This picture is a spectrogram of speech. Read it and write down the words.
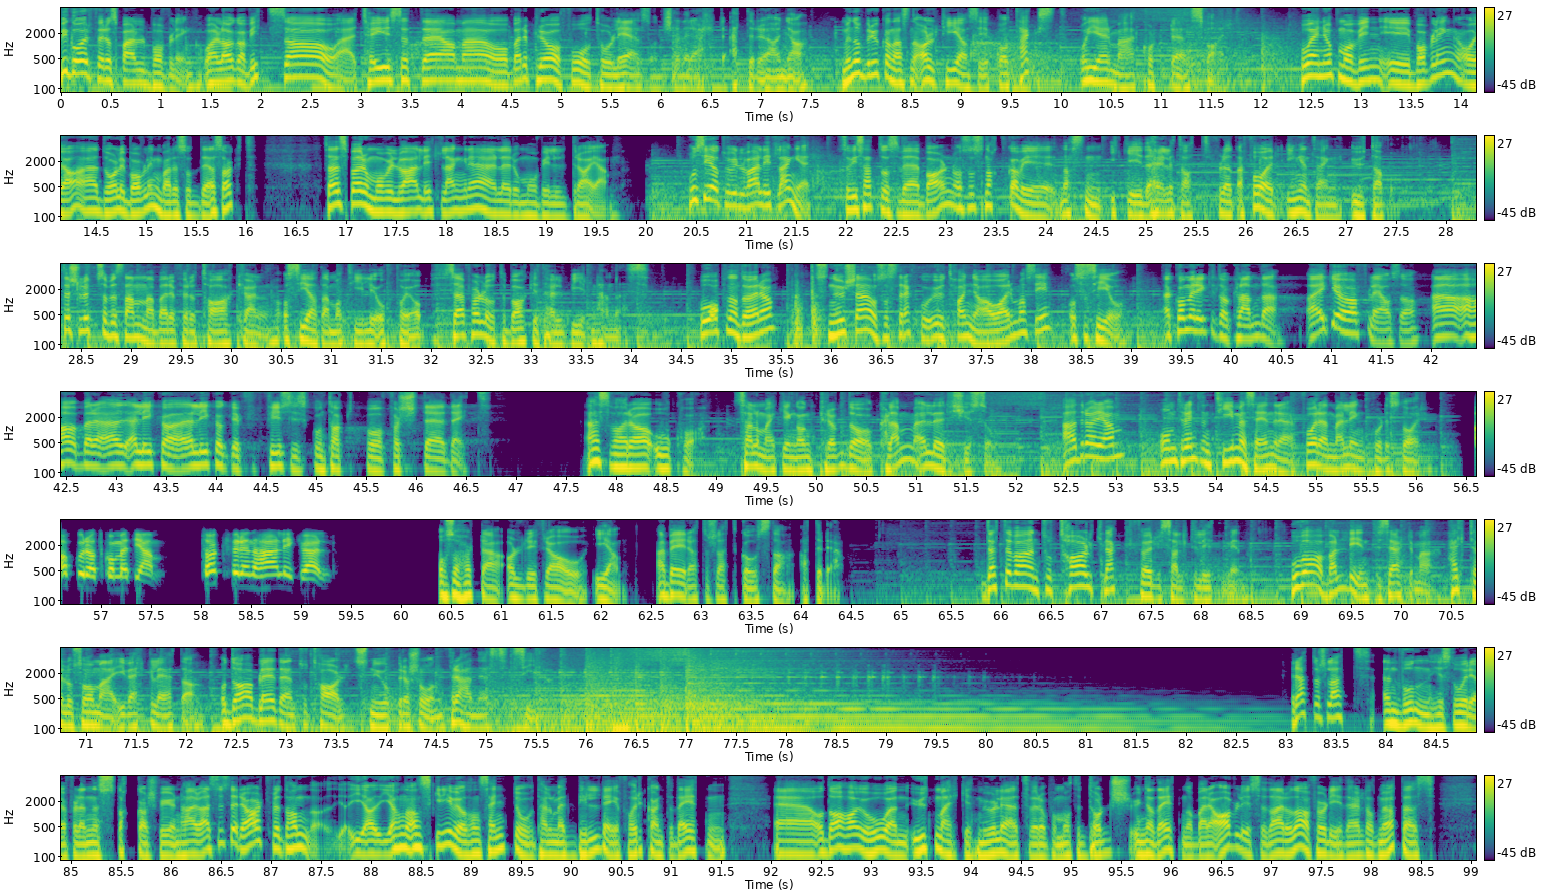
Vi går for å spille bowling, og jeg lager vitser, og jeg er tøysete av meg, og bare prøver å få henne til å le sånn generelt et eller annet. Men hun bruker nesten all tida si på tekst, og gir meg korte svar. Hun ender opp med å vinne i bowling, og ja, jeg er dårlig i bowling, bare så det er sagt. Så jeg spør om hun vil være litt lengre, eller om hun vil dra hjem. Hun sier at hun vil være litt lenger, så vi setter oss ved baren, og så snakker vi nesten ikke i det hele tatt, fordi at jeg får ingenting ut av henne. Til slutt så bestemmer jeg bare for å ta kvelden og si at jeg må tidlig opp på jobb, så jeg følger henne tilbake til bilen hennes. Hun åpner døra, snur seg, og så strekker hun ut handa og armen sin, og så sier hun Jeg kommer ikke til å klemme deg. Jeg er ikke høflig, altså. Jeg, jeg, bare, jeg, liker, jeg liker ikke fysisk kontakt på første date. Jeg svarer ok selv om jeg ikke engang prøvde å klemme eller kysse henne. Jeg drar hjem, og omtrent en time senere får jeg en melding hvor det står Akkurat kommet hjem. Takk for en herlig kveld. Og så hørte jeg aldri fra henne igjen. Jeg ble rett og slett ghosta etter det. Dette var en total knekk for selvtilliten min. Hun var veldig interessert i meg, helt til hun så meg i virkeligheten, og da ble det en total snuoperasjon fra hennes side. Rett og slett en vond historie for denne stakkars fyren her. Og jeg synes det er rart, for han, han, han, skriver jo at han sendte henne til og med et bilde i forkant av daten. Eh, og da har jo hun en utmerket mulighet for å på en måte dodge unna daten og bare avlyse der og da, før de i det hele tatt møtes.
